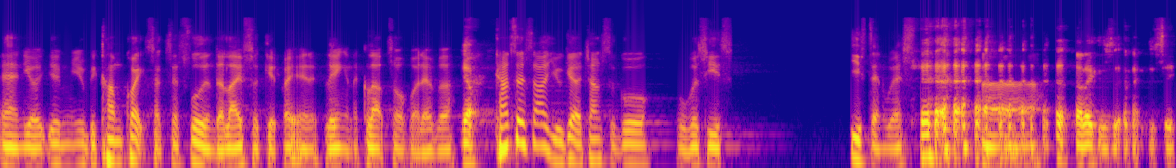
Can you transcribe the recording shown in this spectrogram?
and you you become quite successful in the live circuit, right, playing in the clubs or whatever, Yep. chances are you get a chance to go overseas, east and west. I like to say, I like to say.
